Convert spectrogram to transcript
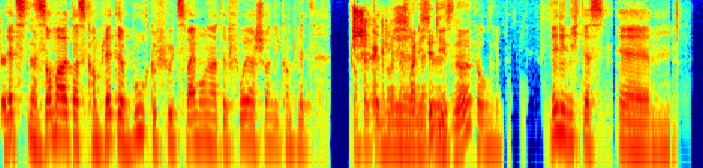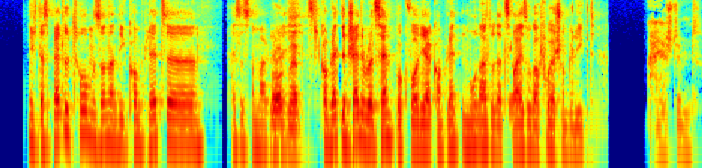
letzten ja. Sommer das komplette Buch gefühlt zwei Monate vorher schon die komplett, komplette neue. Das waren die Cities, ne? Nee, nee, nicht das, ähm, nicht das Battletome, sondern die komplette, heißt es nochmal gleich. Roadmap. Das komplette General Sandbook wurde ja komplett einen Monat oder zwei ja. sogar vorher schon geleakt. Ah ja, stimmt.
